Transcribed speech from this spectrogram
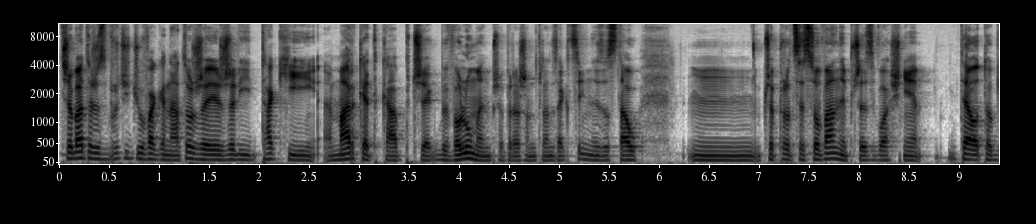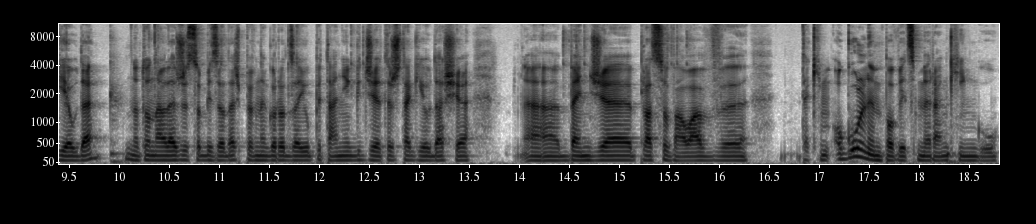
trzeba też zwrócić uwagę na to, że jeżeli taki market cap, czy jakby wolumen, przepraszam, transakcyjny został mm, przeprocesowany przez właśnie tę oto giełdę, no to należy sobie zadać pewnego rodzaju pytanie, gdzie też ta giełda się e, będzie placowała w takim ogólnym, powiedzmy, rankingu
